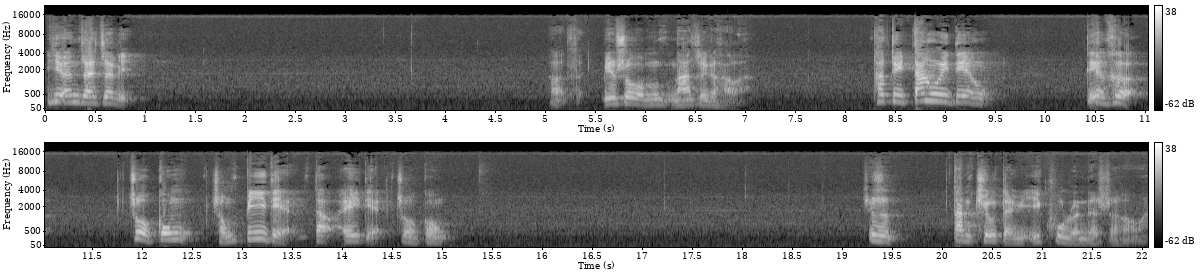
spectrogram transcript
N，E N 在这里。啊，比如说我们拿这个好了，它对单位电电荷做功，从 B 点到 A 点做功，就是当 Q 等于一库仑的时候啊，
